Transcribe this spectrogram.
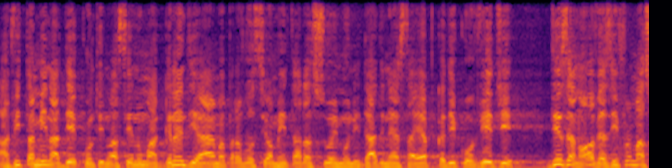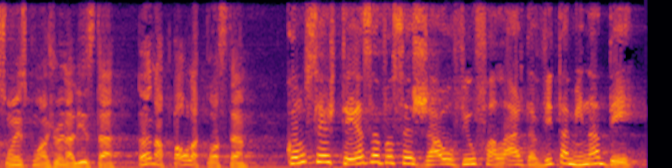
A vitamina D continua sendo uma grande arma para você aumentar a sua imunidade nesta época de Covid-19. As informações com a jornalista Ana Paula Costa. Com certeza você já ouviu falar da vitamina D.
